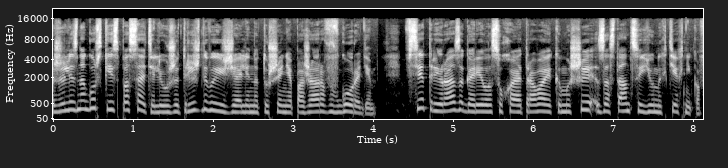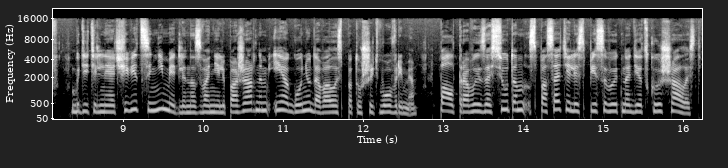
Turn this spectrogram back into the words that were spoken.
Железногорские спасатели уже трижды выезжали на тушение пожаров в городе. Все три раза горела сухая трава и камыши за станцией юных техников. Бдительные очевидцы немедленно звонили пожарным, и огонь удавалось потушить вовремя. Пал травы за сютом спасатели списывают на детскую шалость.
